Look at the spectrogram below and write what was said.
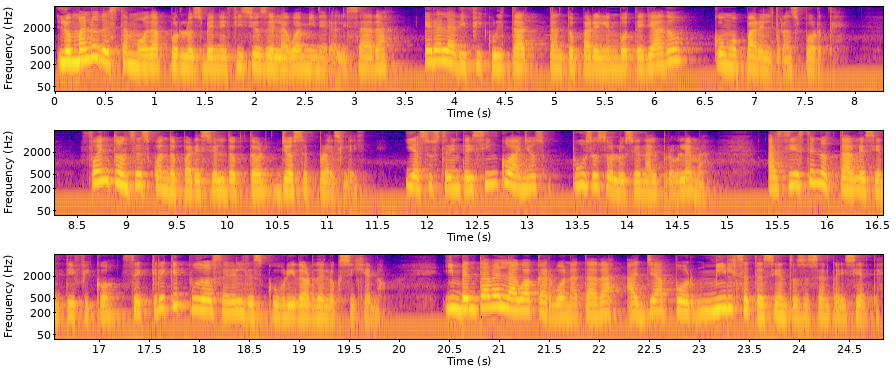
Lo malo de esta moda por los beneficios del agua mineralizada era la dificultad tanto para el embotellado como para el transporte. Fue entonces cuando apareció el doctor Joseph Presley y a sus 35 años puso solución al problema. Así este notable científico se cree que pudo ser el descubridor del oxígeno. Inventaba el agua carbonatada allá por 1767.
